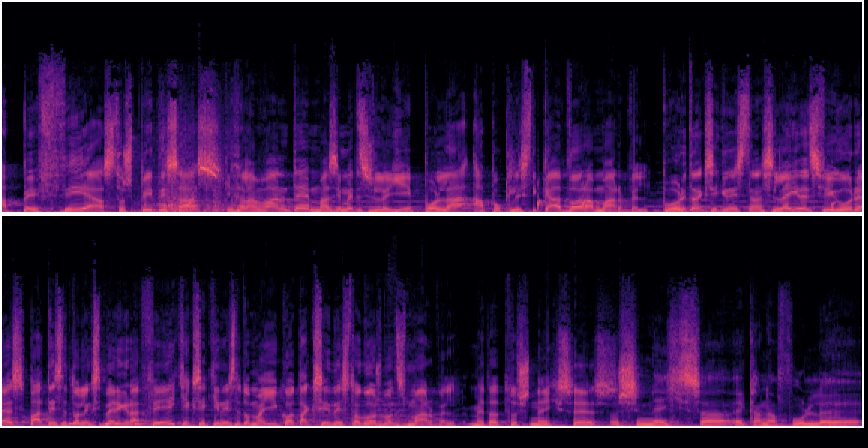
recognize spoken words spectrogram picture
απευθεία στο σπίτι σας και θα λαμβάνετε μαζί με τη συλλογή πολλά αποκλειστικά δώρα Marvel. Μπορείτε να ξεκινήσετε να συλλέγετε τις φιγούρες, πατήστε το link στην περιγραφή και ξεκινήστε το μαγικό ταξίδι στον κόσμο της Marvel. Μετά το συνέχισες; Το συνέχισα, έκανα full ε,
